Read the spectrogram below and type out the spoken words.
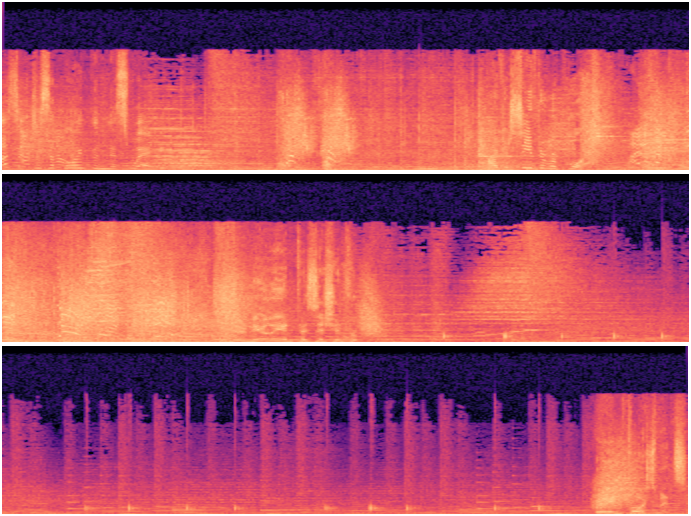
Mustn't disappoint them this way. I've received a report. They're nearly in position for... Reinforcements!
